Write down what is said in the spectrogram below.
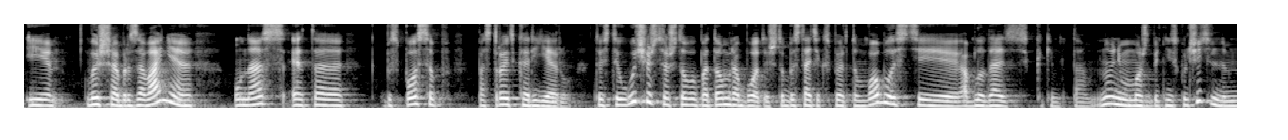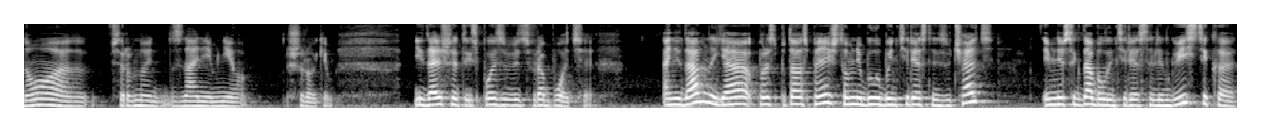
И высшее образование у нас это как бы способ построить карьеру. То есть ты учишься, чтобы потом работать, чтобы стать экспертом в области, обладать каким-то там, ну, может быть, не исключительным, но все равно знанием не широким. И дальше это использовать в работе. А недавно я просто пыталась понять, что мне было бы интересно изучать, и мне всегда была интересна лингвистика,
